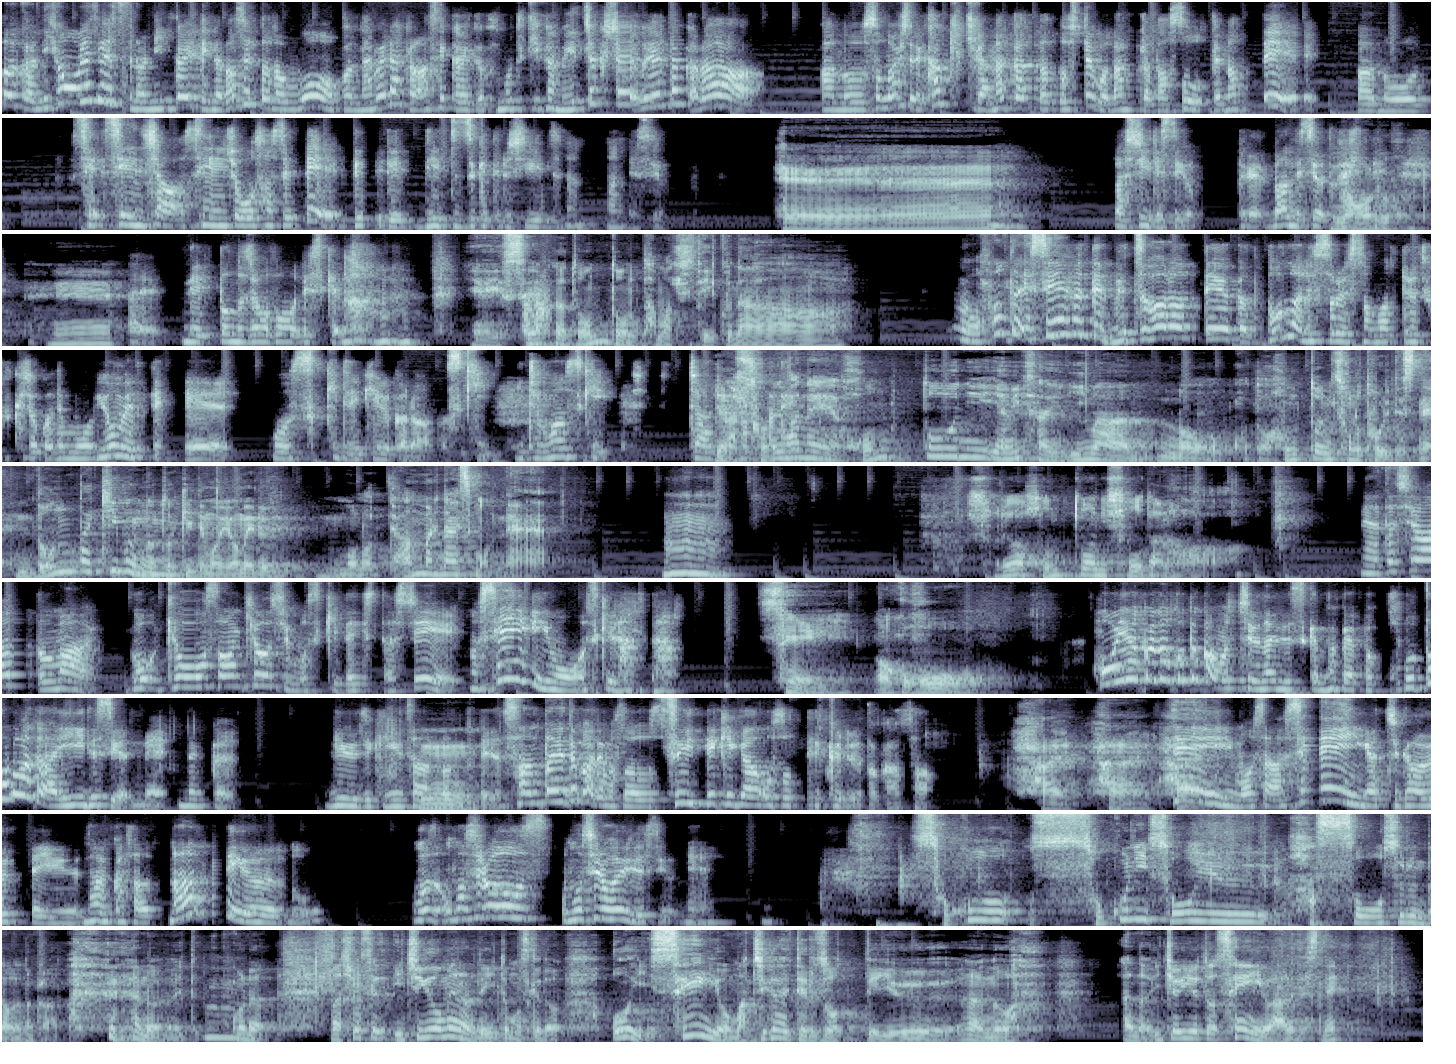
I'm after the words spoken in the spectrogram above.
そうか日本 SS の臨界点が出せたのもこの滑らかな世界とその敵がめちゃくちゃ売れたからあのその人で書く気がなかったとしても何か出そうってなってあの戦車戦勝させて出て出続けてるシリーズなんですよ。へえ、うん、らしいですよ。なんですよ。なるほど、ね、はい。ネットの情報ですけど。いや SF がどんどん溜まっていくなもう本当 SF って別腹っていうかどんなにストレス溜まってる時とかでも読めてこうすっきりできるから好き。一番好き。じゃあいやそれはね本当に闇さん今のことは本当にその通りですね。どんな気分の時でも読めるものってあんまりないですもんね。うん。それは本当にそうだな。ね、私はあとまあ共存教師も好きでしたし、まあ、繊維も好きだった。繊維あほほ翻訳のことかもしれないですけどなんかやっぱ言葉がいいですよね。なんか龍磁金さんのって、うん、3体とかでもその水滴が襲ってくるとかさ。はいはい、はい、繊維もさ繊維が違うっていうなんかさなんていうの？面白面白いですよね。そこ、そこにそういう発想をするんだわ、なんか。あの、これ、まあ、小説1行目なのでいいと思うんですけど、おい、繊維を間違えてるぞっていう、あの、あの、一応言うと繊維はあれですね。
